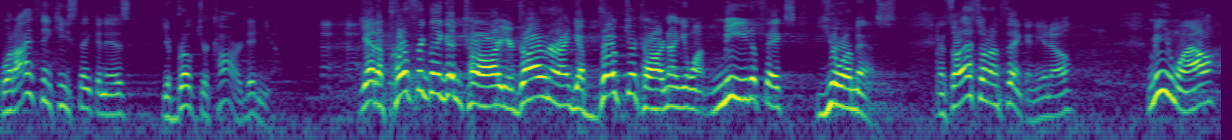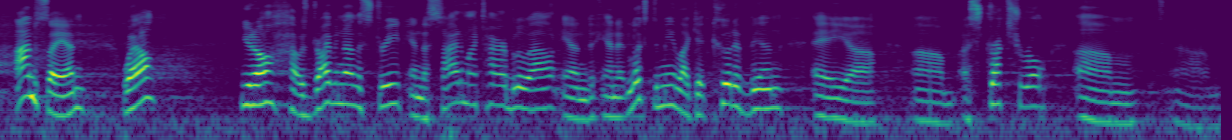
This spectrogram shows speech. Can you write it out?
what I think he's thinking is, You broke your car, didn't you? You had a perfectly good car, you're driving around, you broke your car, now you want me to fix your mess. And so that's what I'm thinking, you know. Meanwhile, I'm saying, Well, you know, I was driving down the street and the side of my tire blew out, and, and it looks to me like it could have been a, uh, um, a structural um, um,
